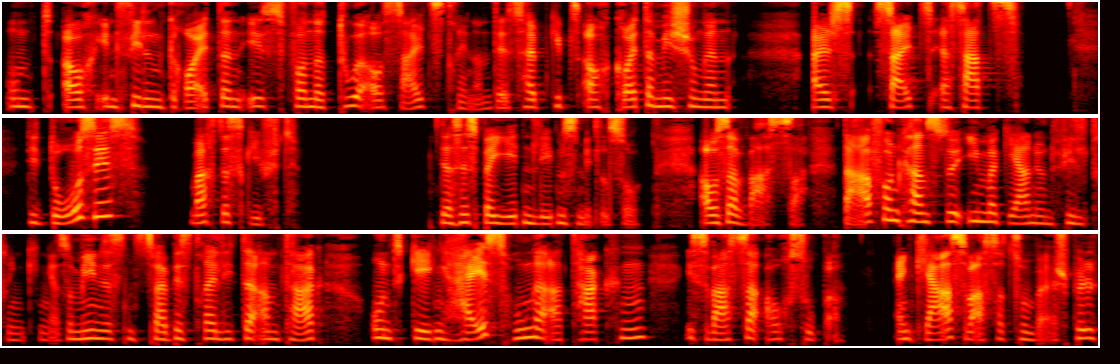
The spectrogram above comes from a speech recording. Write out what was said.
Und auch in vielen Kräutern ist von Natur aus Salz drinnen. Deshalb gibt es auch Kräutermischungen als Salzersatz. Die Dosis macht das Gift. Das ist bei jedem Lebensmittel so. Außer Wasser. Davon kannst du immer gerne und viel trinken. Also mindestens zwei bis drei Liter am Tag. Und gegen Heißhungerattacken ist Wasser auch super. Ein Glas Wasser zum Beispiel.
